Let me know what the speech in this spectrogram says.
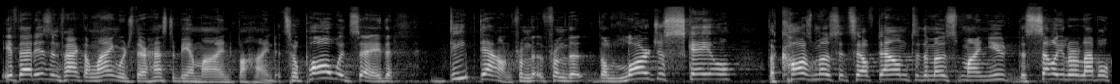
if that is in fact a language, there has to be a mind behind it. So Paul would say that deep down, from the, from the, the largest scale, the cosmos itself, down to the most minute, the cellular level,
